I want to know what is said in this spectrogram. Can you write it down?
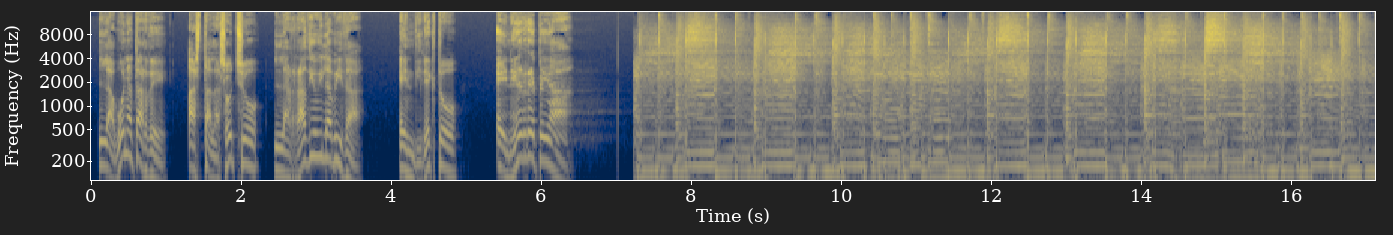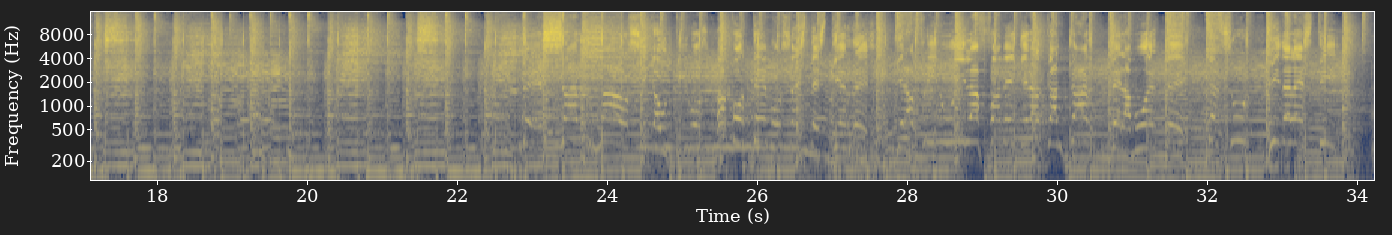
La buena tarde. Hasta las 8, la radio y la vida. En directo en RPA. Del sur y del este,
